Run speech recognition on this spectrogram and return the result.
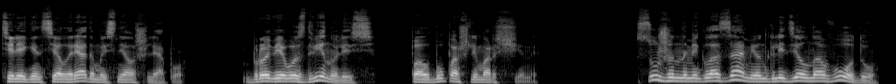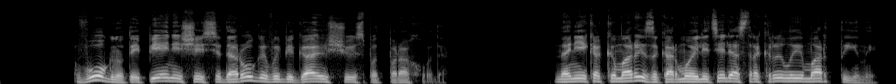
Телегин сел рядом и снял шляпу. Брови его сдвинулись, по лбу пошли морщины. Суженными глазами он глядел на воду, вогнутой, пенящейся дорогой, выбегающую из-под парохода. На ней, как комары, за кормой летели острокрылые мартыны,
